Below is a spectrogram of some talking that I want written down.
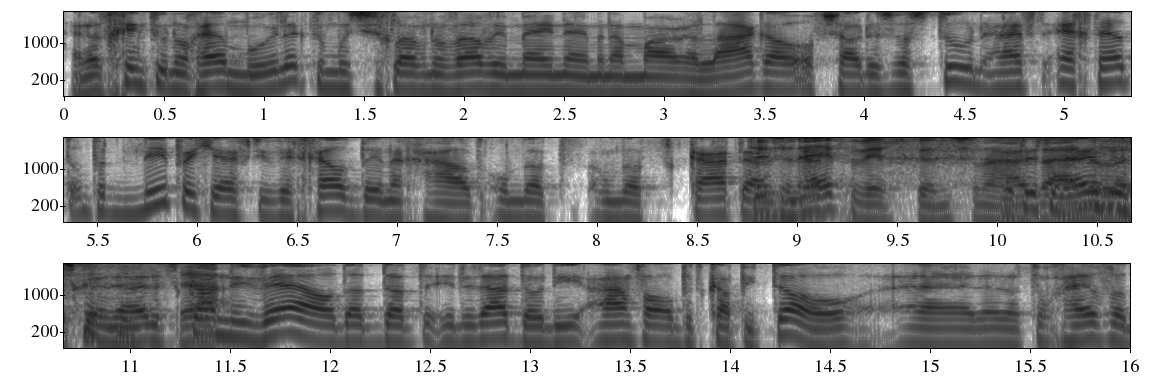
En dat ging toen nog heel moeilijk. Toen moest je geloof ik nog wel weer meenemen naar Mar-a-Lago of zo. Dus was toen, hij heeft echt heel, op het nippertje heeft hij weer geld binnengehaald om dat, om dat kaart... Het is een evenwichtskunstenaar Het is een evenwichtskunstenaar. Dus het kan nu wel dat, dat inderdaad door die aanval op het kapitool... Uh, dat, toch heel veel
